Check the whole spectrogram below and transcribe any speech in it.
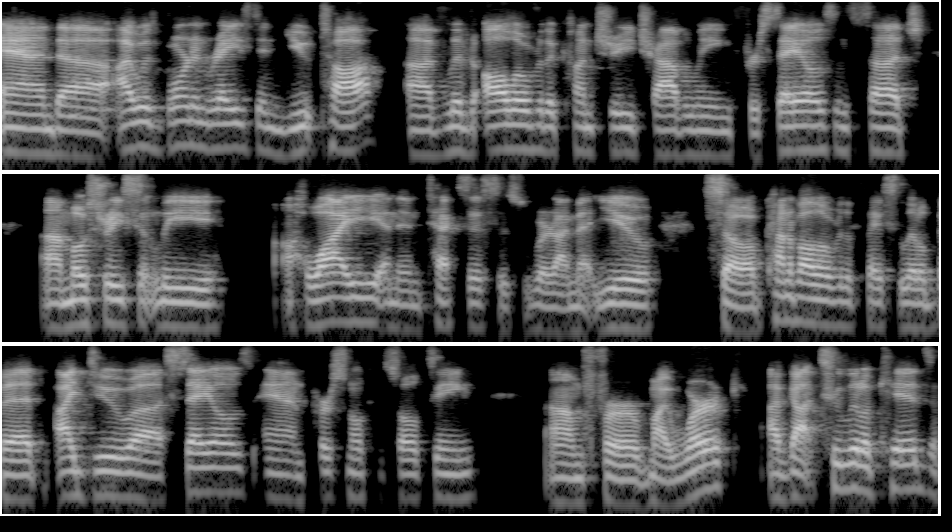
And uh, i was born and raised in utah. I've lived all over the country traveling for sales and such. Uh, most recently uh, hawaii and then texas is where i met you. So i'm kind of all over the place a little bit. I do uh, sales and personal consulting um, for my work I've got two little kids, a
